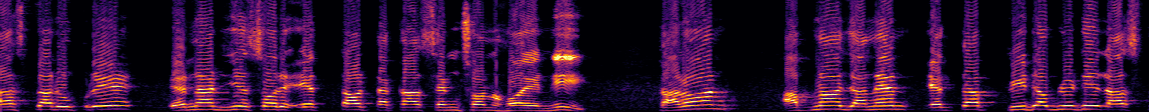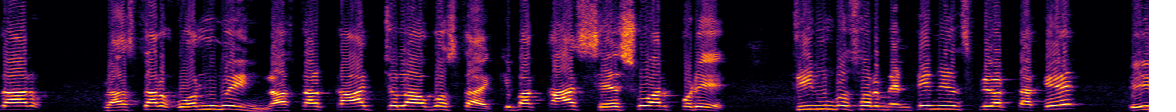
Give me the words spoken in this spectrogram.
রাস্তার উপরে এনআরজিএসর একটা টাকা স্যাংশন হয়নি। কারণ আপনারা জানেন, একটা পিডব্লিউডি রাস্তার রাস্তার অনগোয়িং রাস্তার কাজ চলা অবস্থায় কিংবা কাজ শেষ হওয়ার পরে তিন বছর মেনটেনেন্স পিরিয়ড থাকে এই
